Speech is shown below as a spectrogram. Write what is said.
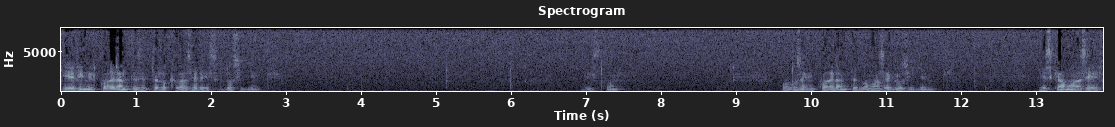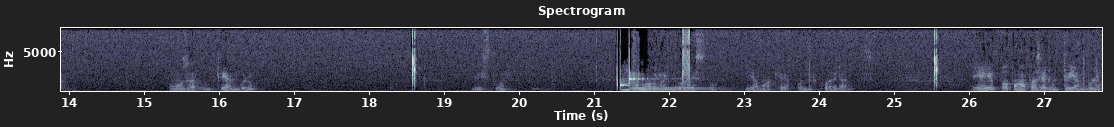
Y definir cuadrantes, entonces lo que voy a hacer es lo siguiente. Listo. Vamos en cuadrantes, vamos a hacer lo siguiente y es que vamos a hacer vamos a usar un triángulo. Listo. Vamos a borrar todo esto y vamos a querer poner cuadrantes. Eh, vamos a hacer un triángulo.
